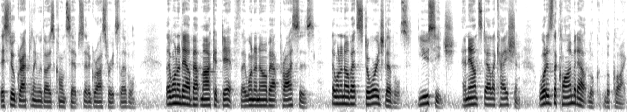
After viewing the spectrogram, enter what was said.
They're still grappling with those concepts at a grassroots level. They want to know about market depth. They want to know about prices. They want to know about storage levels, usage, announced allocation. What does the climate outlook look like?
